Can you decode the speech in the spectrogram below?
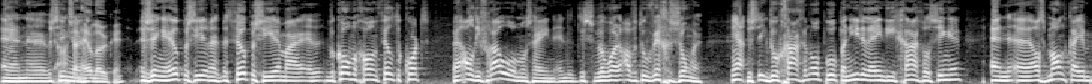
En eh, we Ja, zingen, dat zijn heel leuk, hè? we zingen heel plezier, met, met veel plezier. Maar we komen gewoon veel te kort bij al die vrouwen om ons heen. En het is, we worden af en toe weggezongen. Ja. Dus ik doe graag een oproep aan iedereen die graag wil zingen. En eh, als man kan je,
